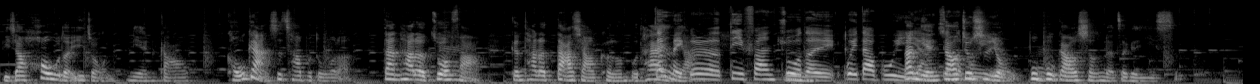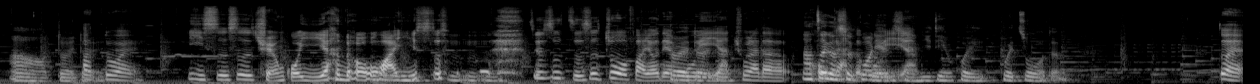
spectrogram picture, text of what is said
比较厚的一种年糕，口感是差不多了。但它的做法跟它的大小可能不太一样。但每个地方做的味道不一样。那年糕就是有步步高升的这个意思。啊，对对啊对，意思是全国一样的，我怀疑是，就是只是做法有点不一样，出来的。那这个是过年前一定会会做的。对，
